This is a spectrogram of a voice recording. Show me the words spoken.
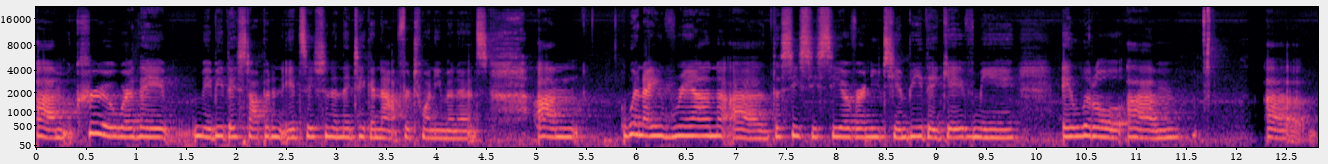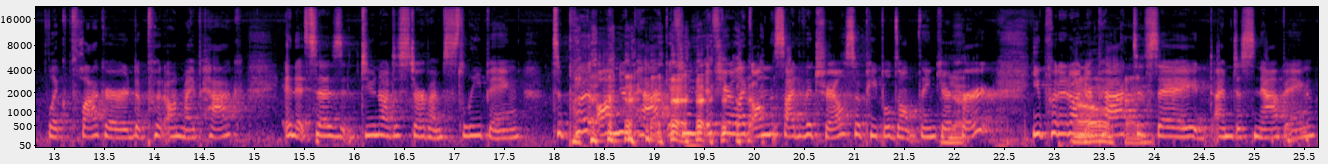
Um, crew where they maybe they stop at an aid station and they take a nap for 20 minutes. Um, when I ran uh, the CCC over in UTMB, they gave me a little um, uh, like placard to put on my pack, and it says "Do not disturb. I'm sleeping." To put on your pack if, you, if you're like on the side of the trail, so people don't think you're Yeah. hurt. You put it on your Oh, pack okay. to say I'm just napping,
